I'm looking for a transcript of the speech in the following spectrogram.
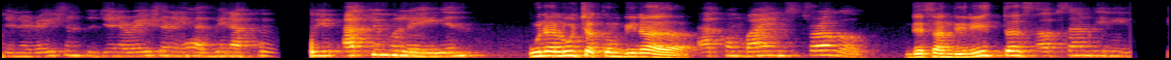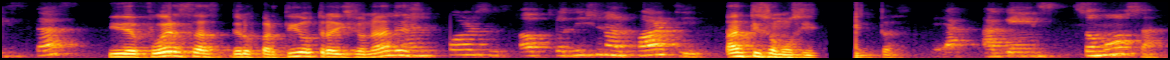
generation generation, una lucha combinada a combined struggle de sandinistas Sandinistas y de fuerzas de los partidos tradicionales and forces of traditional parties antisomocistas. against Somoza.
